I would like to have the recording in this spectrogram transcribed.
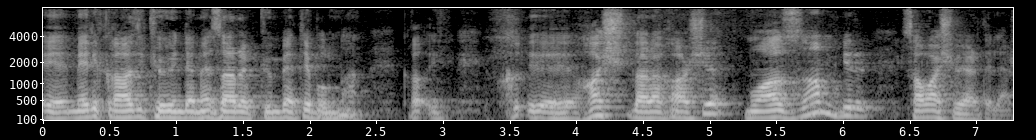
e, Melik Gazi köyünde mezarı kümbeti bulunan e, Haçlılara karşı muazzam bir savaş verdiler.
